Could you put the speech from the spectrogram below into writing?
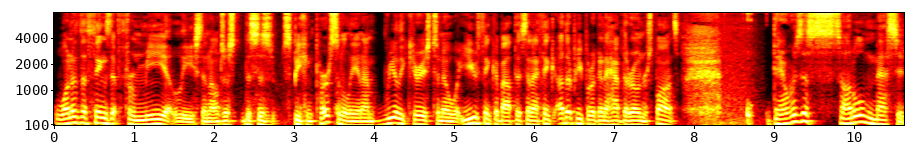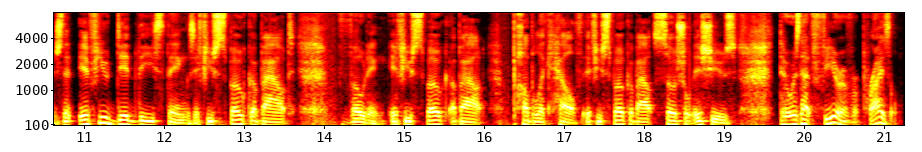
One of the things that for me, at least, and I'll just, this is speaking personally, and I'm really curious to know what you think about this. And I think other people are going to have their own response there was a subtle message that if you did these things, if you spoke about voting, if you spoke about public health, if you spoke about social issues, there was that fear of reprisal.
